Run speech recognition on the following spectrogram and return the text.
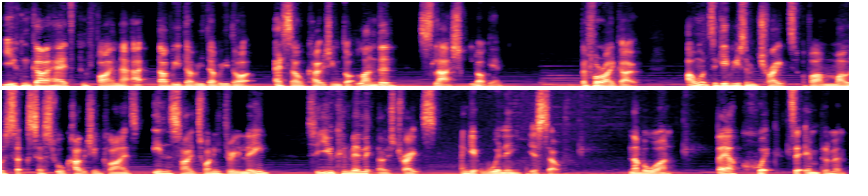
You can go ahead and find that at www.slcoaching.london slash login. Before I go, I want to give you some traits of our most successful coaching clients inside 23 Lean so you can mimic those traits and get winning yourself. Number one, they are quick to implement.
